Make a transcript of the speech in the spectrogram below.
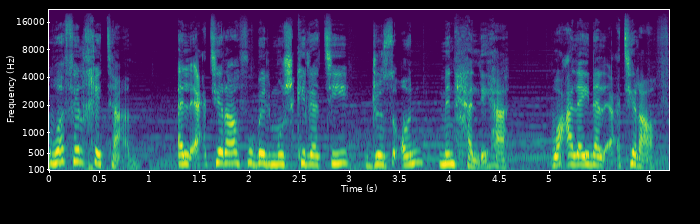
وفي الختام الاعتراف بالمشكلة جزء من حلها. وعلينا الاعتراف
